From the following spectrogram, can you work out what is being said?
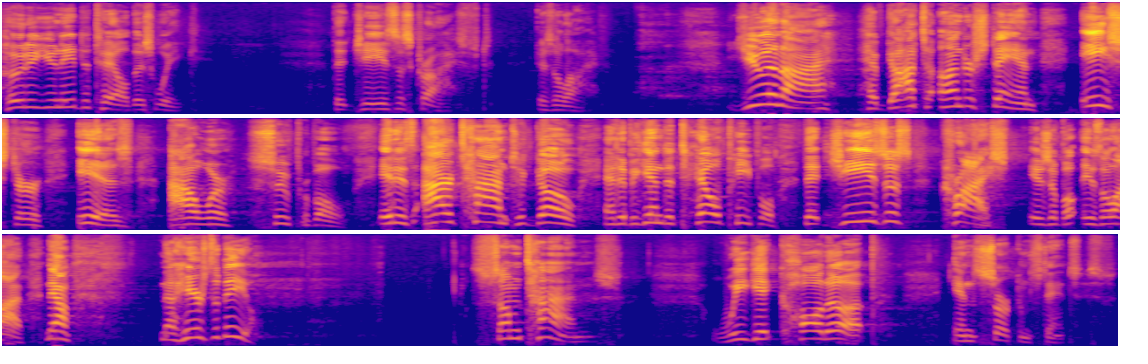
who do you need to tell this week that Jesus Christ is alive? You and I have got to understand Easter is our Super Bowl. It is our time to go and to begin to tell people that Jesus Christ is, is alive. Now, now here's the deal. Sometimes we get caught up in circumstances.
